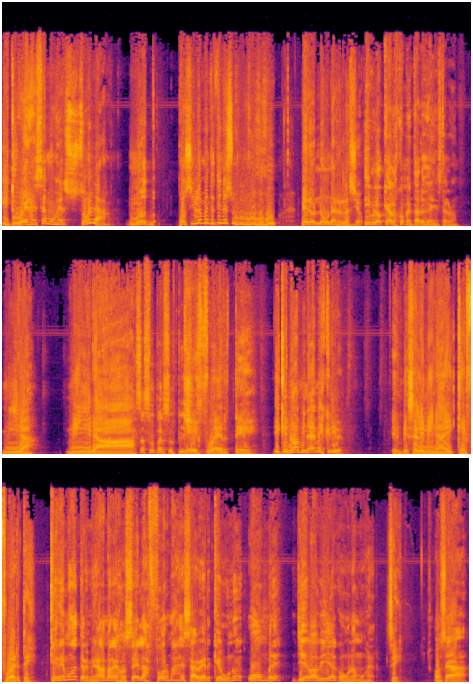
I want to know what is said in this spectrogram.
Y tú ves a esa mujer sola. No, posiblemente tiene su jujuju, pero no una relación. Y bloquea los comentarios de Instagram. Mira, mira. Eso es súper Qué suspicious. fuerte. Y que no, a mí nadie me escribe. Empieza a eliminar y qué fuerte. Queremos determinar, María José, las formas de saber que uno hombre lleva vida con una mujer. Sí. O sea,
